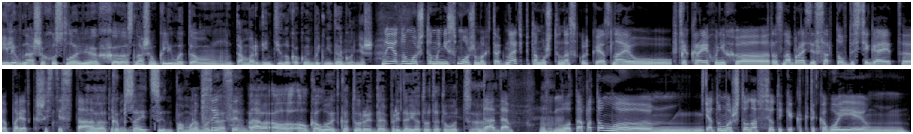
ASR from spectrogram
Или в наших условиях с нашим климатом там Аргентину какую-нибудь не догонишь? Ну, я думаю, что мы не сможем их догнать, потому что, насколько я знаю, в тех краях у них разнообразие сортов достигает порядка 600. А, вот именно. По-моему, Капсаицин, да? да. А, ал- алкалоид, который придает вот это вот... э, Да, да. Вот. А потом, э, я думаю, что у нас все таки как таковой м,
